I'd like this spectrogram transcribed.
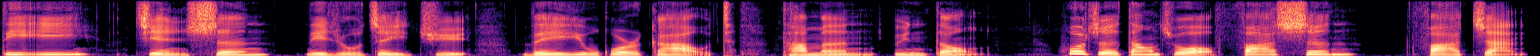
第一，健身，例如这一句 they work out，他们运动，或者当作发生、发展。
